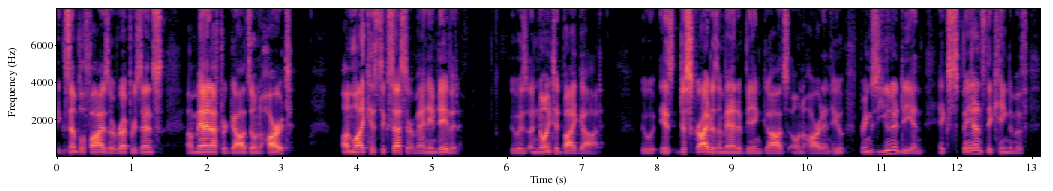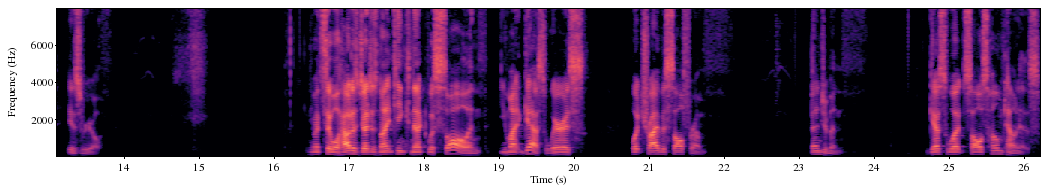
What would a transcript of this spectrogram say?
exemplifies or represents a man after God's own heart. unlike his successor, a man named David, who is anointed by God, who is described as a man of being God's own heart, and who brings unity and expands the kingdom of Israel. You might say, well, how does Judges 19 connect with Saul? And you might guess, where is, what tribe is Saul from? Benjamin. Guess what Saul's hometown is?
